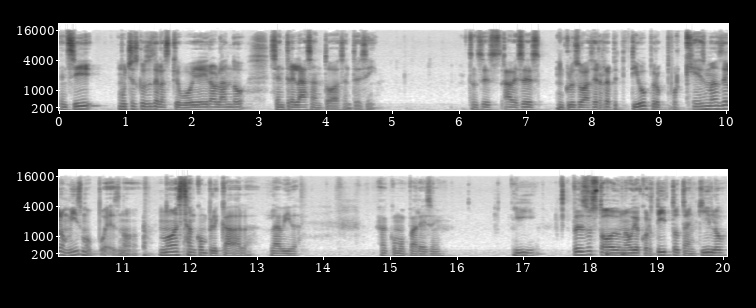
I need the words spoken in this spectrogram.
En sí, muchas cosas de las que voy a ir hablando se entrelazan todas entre sí. Entonces, a veces incluso va a ser repetitivo, pero porque es más de lo mismo, pues no, no es tan complicada la, la vida como parece. Y pues eso es todo, un audio cortito, tranquilo.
